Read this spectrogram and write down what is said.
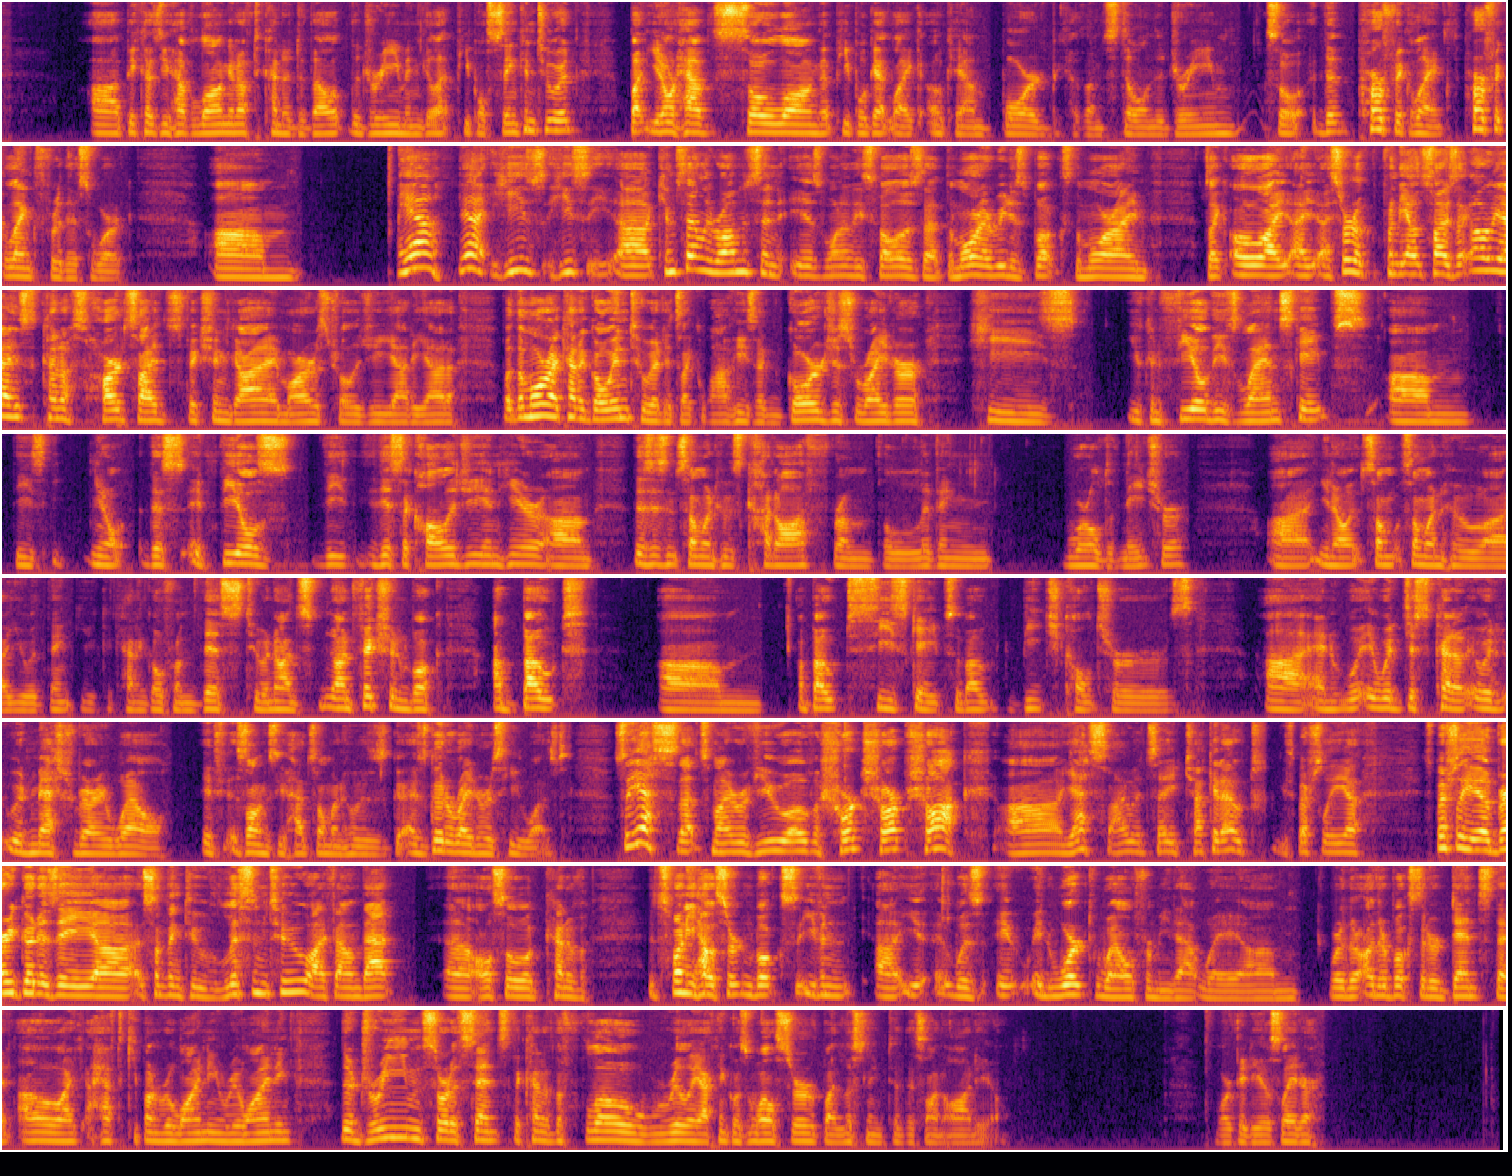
uh, because you have long enough to kind of develop the dream and let people sink into it. But you don't have so long that people get like, okay, I'm bored because I'm still in the dream. So the perfect length, perfect length for this work. Um, yeah, yeah, he's he's uh, Kim Stanley Robinson is one of these fellows that the more I read his books, the more I'm like, oh, I, I, I sort of, from the outside, it's like, oh, yeah, he's kind of hard science fiction guy, Mars trilogy, yada, yada. But the more I kind of go into it, it's like, wow, he's a gorgeous writer. He's, you can feel these landscapes, um, these, you know, this, it feels the, this ecology in here. Um, this isn't someone who's cut off from the living world of nature. Uh, you know, some someone who uh, you would think you could kind of go from this to a non nonfiction book about um, about seascapes, about beach cultures, uh, and it would just kind of it would, it would mesh very well if as long as you had someone who is as good a writer as he was. So yes, that's my review of a short, sharp shock. Uh, yes, I would say check it out, especially uh, especially uh, very good as a uh, something to listen to. I found that uh, also a kind of it's funny how certain books even uh, it was it, it worked well for me that way. Um, where there are other books that are dense that oh I, have to keep on rewinding rewinding. The dream sort of sense the kind of the flow really i think was well served by listening to this on audio. More videos later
